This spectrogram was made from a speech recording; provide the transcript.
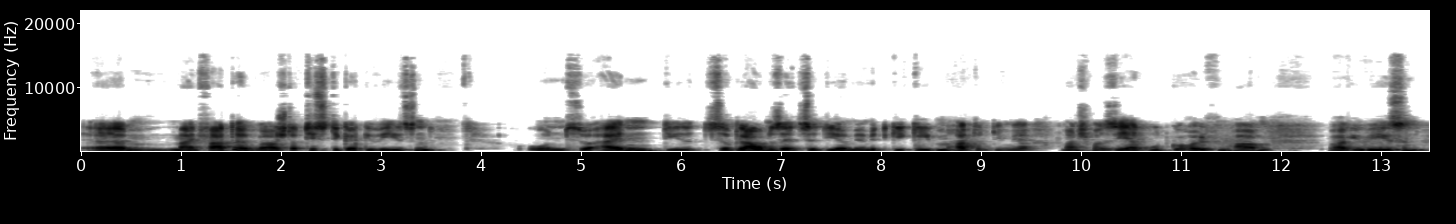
Ähm, mein Vater war Statistiker gewesen und so einen dieser Glaubenssätze, die er mir mitgegeben hat und die mir manchmal sehr gut geholfen haben, war gewesen,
